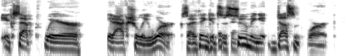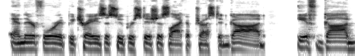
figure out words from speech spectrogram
except where it actually works. I think it's Okay. assuming it doesn't work and therefore it betrays a superstitious lack of trust in God. If God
